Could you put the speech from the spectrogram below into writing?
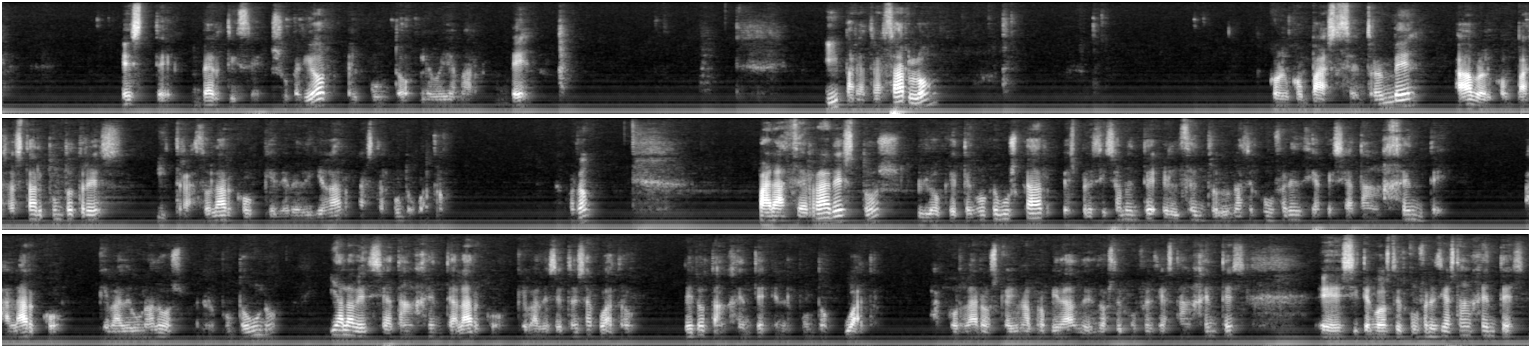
este vértice superior, el punto le voy a llamar B, para trazarlo con el compás centro en B, abro el compás hasta el punto 3 y trazo el arco que debe de llegar hasta el punto 4. ¿De acuerdo? Para cerrar estos, lo que tengo que buscar es precisamente el centro de una circunferencia que sea tangente al arco que va de 1 a 2 en el punto 1 y a la vez sea tangente al arco que va desde 3 a 4 pero tangente en el punto 4 acordaros que hay una propiedad de dos circunferencias tangentes. Eh, si tengo dos circunferencias tangentes,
